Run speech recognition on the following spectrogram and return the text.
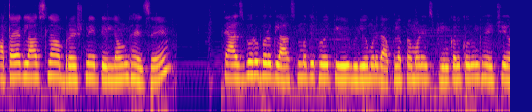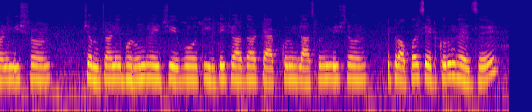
आता या ग्लासला ब्रशने तेल लावून घ्यायचं. आहे त्याचबरोबर ग्लासमध्ये थोडे तीळ व्हिडिओमध्ये दाखवल्याप्रमाणे स्प्रिंकल करून घ्यायचे आणि मिश्रण चमच्याने भरून घ्यायचे व तीन ते चारदा टॅप करून ग्लासमधील मिश्रण हे प्रॉपर सेट करून घ्यायचे.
